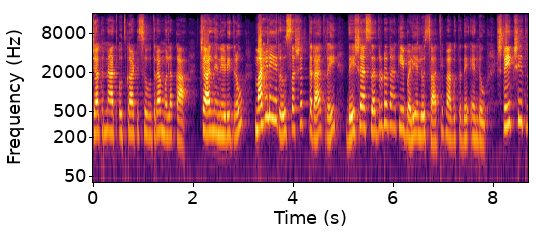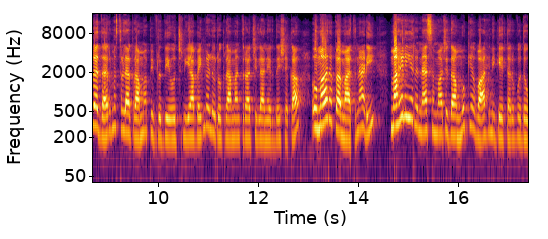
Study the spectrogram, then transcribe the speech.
ಜಗನ್ನಾಥ್ ಉದ್ಘಾಟಿಸುವುದರ ಮೂಲಕ ಚಾಲನೆ ನೀಡಿದರು ಮಹಿಳೆಯರು ಸಶಕ್ತರಾದರೆ ದೇಶ ಸದೃಢರಾಗಿ ಬೆಳೆಯಲು ಸಾಧ್ಯವಾಗುತ್ತದೆ ಎಂದು ಶ್ರೀ ಕ್ಷೇತ್ರ ಧರ್ಮಸ್ಥಳ ಗ್ರಾಮಾಭಿವೃದ್ಧಿ ಯೋಜನೆಯ ಬೆಂಗಳೂರು ಗ್ರಾಮಾಂತರ ಜಿಲ್ಲಾ ನಿರ್ದೇಶಕ ಉಮಾರಪ್ಪ ಮಾತನಾಡಿ ಮಹಿಳೆಯರನ್ನ ಸಮಾಜದ ಮುಖ್ಯ ವಾಹಿನಿಗೆ ತರುವುದು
